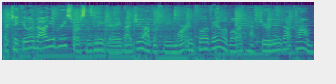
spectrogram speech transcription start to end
Particular valued resources may vary by geography. More info available at heftyrenew.com.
